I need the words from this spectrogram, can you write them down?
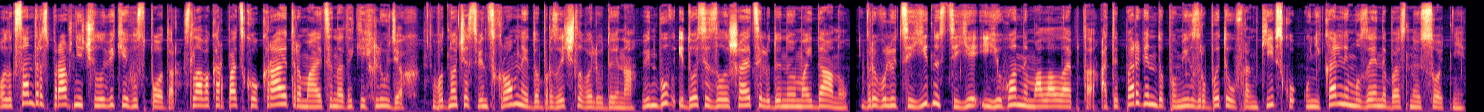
Олександр справжній чоловік і господар. Слава Карпатського краю тримається на таких людях. Водночас він скромна і доброзичлива людина. Він був і досі залишається людиною майдану. В революції гідності є і його немала лепта. А тепер він допоміг зробити у Франківську унікальний музей Небесної Сотні.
